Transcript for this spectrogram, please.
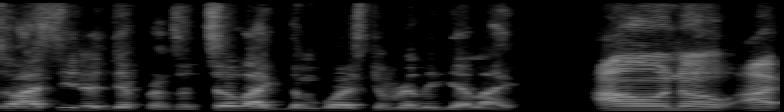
so I see the difference until like them boys can really get like. I don't know. I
